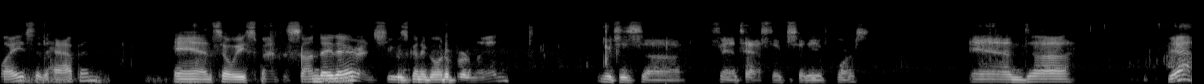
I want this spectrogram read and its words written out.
place. It happened. And so we spent the Sunday there, and she was going to go to Berlin, which is a fantastic city, of course. And uh, yeah,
